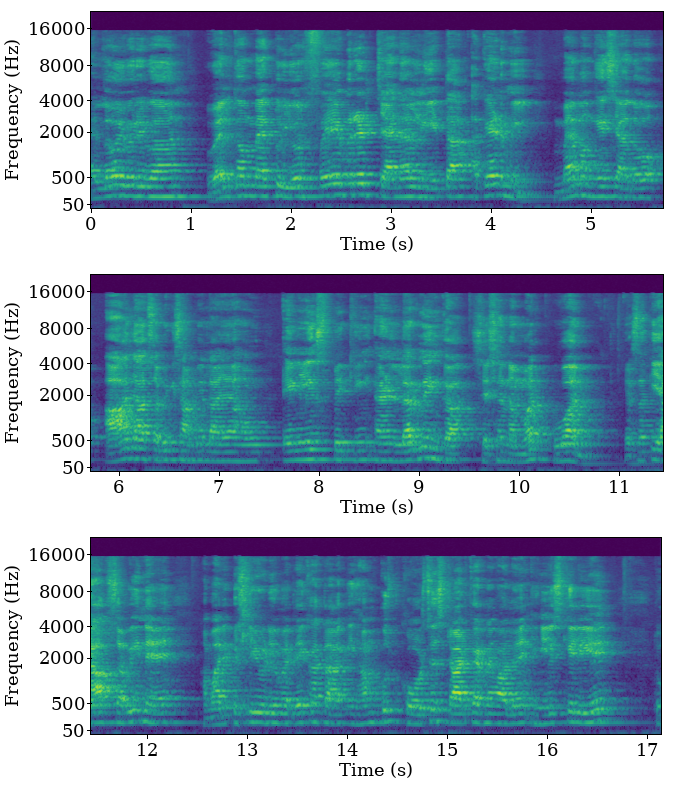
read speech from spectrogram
Hello everyone welcome back to your favourite channel Geeta academy मैं मंगेश यादव, आज आप सभी के सामने लाया हूँ इंग्लिश स्पीकिंग एंड लर्निंग का सेशन नंबर वन जैसा कि आप सभी ने हमारी पिछली वीडियो में देखा था कि हम कुछ कोर्सेज स्टार्ट करने वाले हैं इंग्लिश के लिए। तो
